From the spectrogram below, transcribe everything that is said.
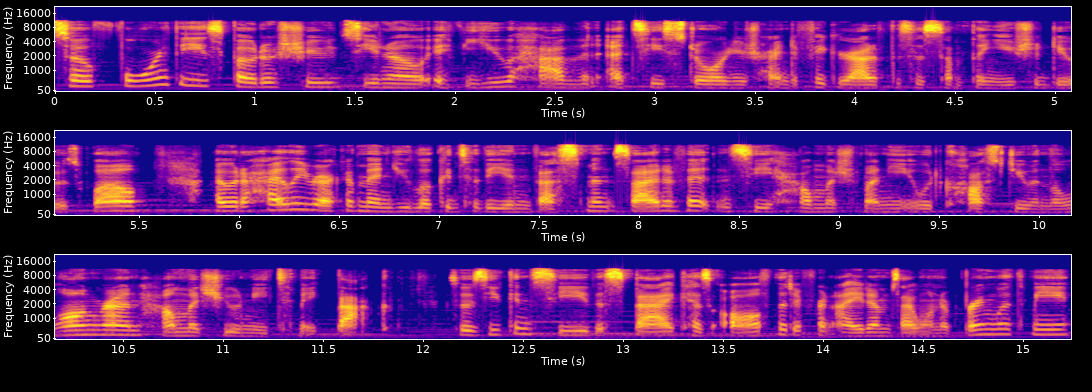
So for these photo shoots, you know, if you have an Etsy store and you're trying to figure out if this is something you should do as well, I would highly recommend you look into the investment side of it and see how much money it would cost you in the long run, how much you would need to make back. So as you can see, this bag has all of the different items I want to bring with me.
